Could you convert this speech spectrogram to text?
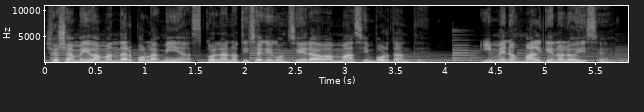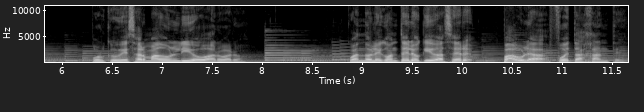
Yo ya me iba a mandar por las mías, con la noticia que consideraba más importante. Y menos mal que no lo hice, porque hubiese armado un lío bárbaro. Cuando le conté lo que iba a hacer, Paula fue tajante.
